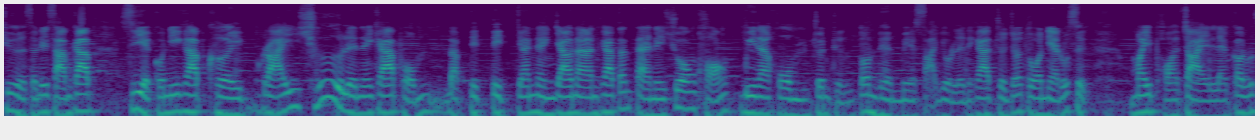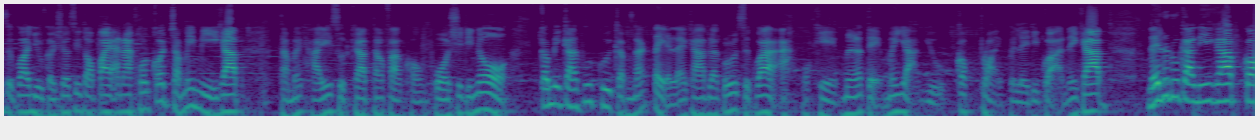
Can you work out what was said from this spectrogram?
ชื่อเลยซะด้วยซ้ำครับเสียกคนนี้ครับเคยไร้ชื่อเลยนะครับผมแบบติดติดยันอย่างยาวนานครับตั้งแต่ในช่วงของมีนาคมจนถึงต้นเดือนเมษายนเลยนะครับจนเจ้าตัวเนี่ยรู้สึก ไม่พอใจแล้วก็รู้สึกว่าอยู่กับเชลซีต่อไปอนาคตก็จะไม่มีครับทำให้ท้ายที่สุดครับทางฝั่งของโพชิติโนก็มีการพูดคุยกับนักเตะเลยครับแล้วก็รู้สึกว่าอะโอเค เมื่อนักเตะไม่อยากอยู่ก็ปล่อยไปเลยดีกว่านะครับในฤดูกาลนี้ครับก็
